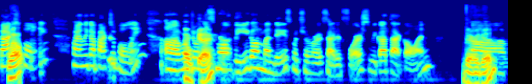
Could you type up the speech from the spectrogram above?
back Well- to bowling. Finally got back to bowling. Uh, we're doing a small league on Mondays, which we're excited for. So we got that going. Very good. Um,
